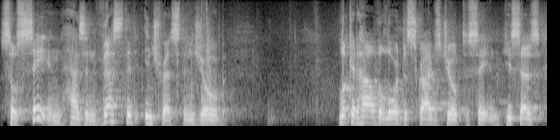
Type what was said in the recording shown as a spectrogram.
So Satan has invested interest in Job. Look at how the Lord describes Job to Satan. He says,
